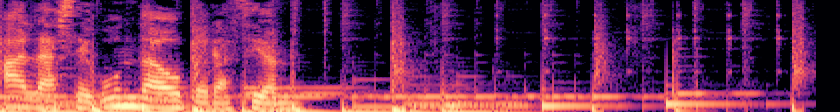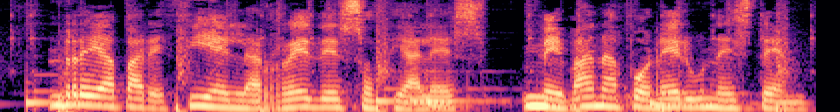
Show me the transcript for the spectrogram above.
a la segunda operación. Reaparecí en las redes sociales, me van a poner un stent,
